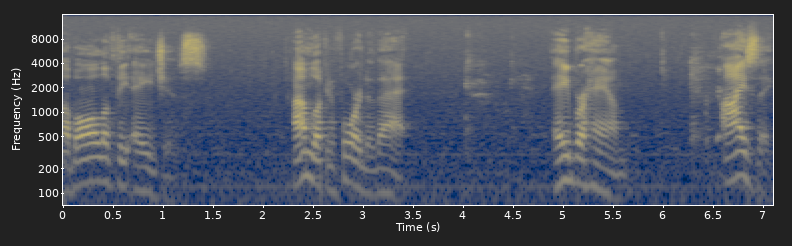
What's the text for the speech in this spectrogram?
of all of the ages. I'm looking forward to that. Abraham, Isaac,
